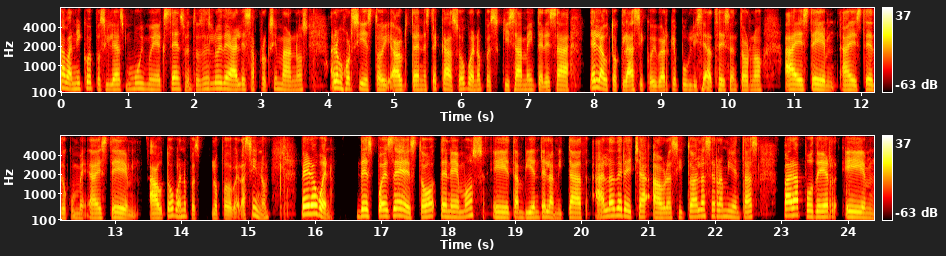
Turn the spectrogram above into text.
abanico de posibilidades muy, muy extenso. Entonces, lo ideal es aproximarnos. A lo mejor si estoy ahorita en este caso, bueno, pues quizá me interesa el auto clásico y ver qué publicidad se hizo en torno a este, a este a este auto. Bueno, pues lo puedo ver así, ¿no? Pero bueno, Después de esto tenemos eh, también de la mitad a la derecha, ahora sí, todas las herramientas para poder em,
